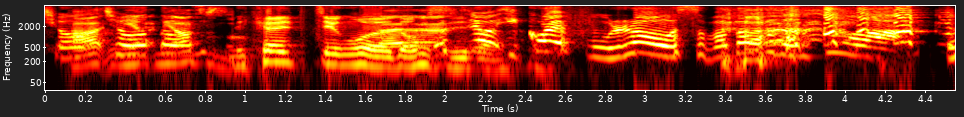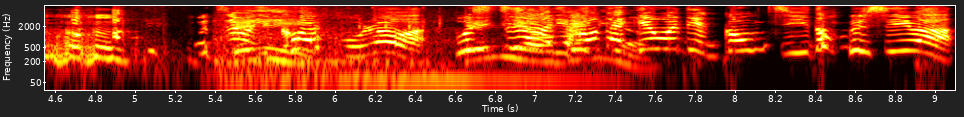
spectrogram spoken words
求啊，你求要你要东西，你可以捡我的东西只。有一块腐肉，我什么都不能做啊！我只有一块腐肉啊！不是啊，你好歹给我点攻击东西吧！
